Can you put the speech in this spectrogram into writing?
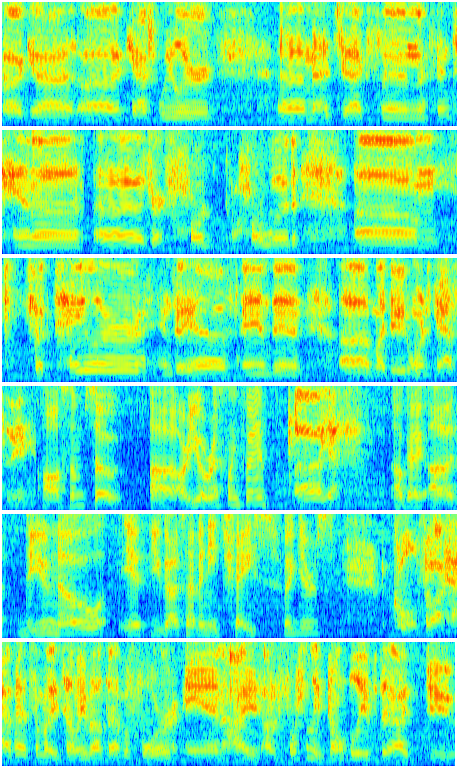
I got uh, Cash Wheeler. Uh, Matt Jackson, Santana, uh, Derek Har- Harwood, um, Chuck Taylor, MJF, and then uh, my dude Orange Cassidy. Awesome. So, uh, are you a wrestling fan? Uh, yes. Okay. Uh, do you know if you guys have any Chase figures? Cool. So I have had somebody tell me about that before, and I unfortunately don't believe that I do.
